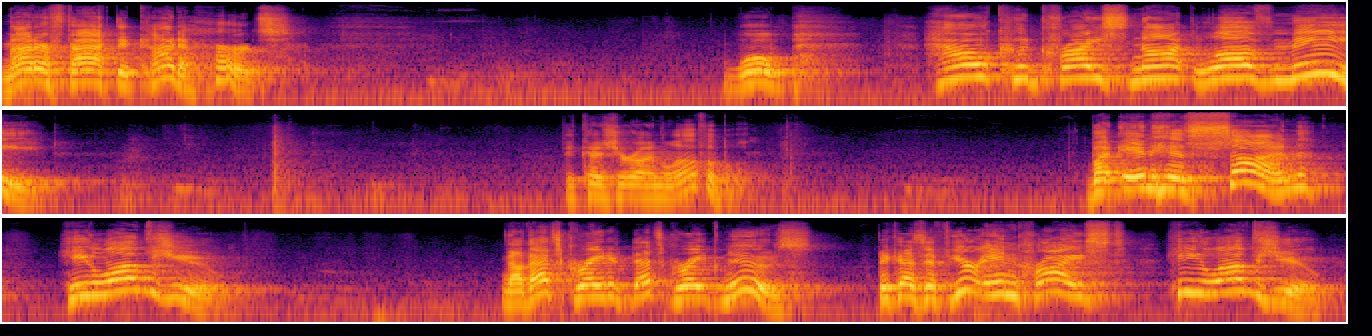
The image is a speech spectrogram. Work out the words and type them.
Matter of fact, it kind of hurts. Well, how could Christ not love me? Because you're unlovable. But in his son, he loves you. Now that's great that's great news because if you're in Christ, he loves you.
